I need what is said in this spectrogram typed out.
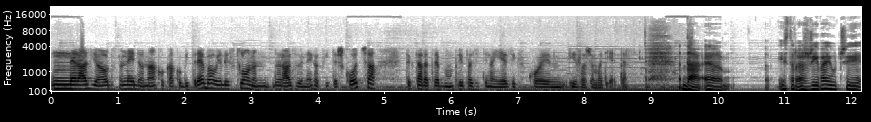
ne razvija, odnosno ne ide onako kako bi trebao ili je sklono razvoju nekakvih teškoća, tek tada trebamo pripaziti na jezik kojim izlažemo dijete. Da, e, istraživajući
